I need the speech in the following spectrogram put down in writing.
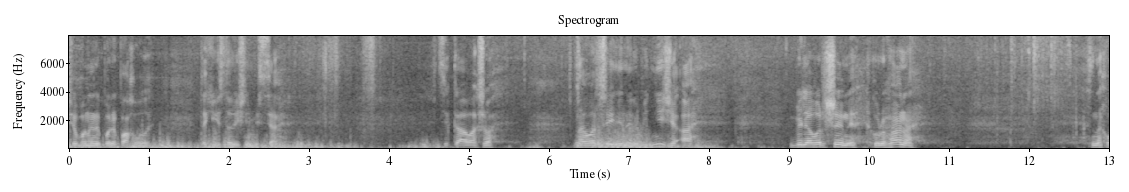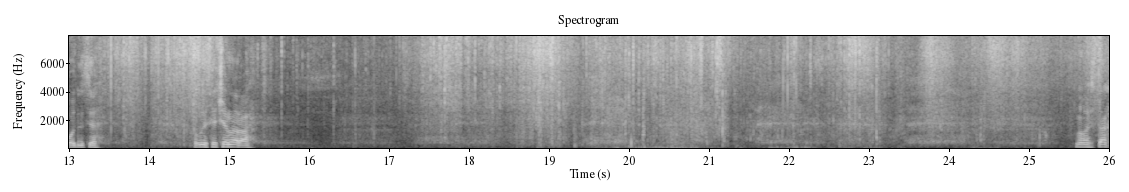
щоб вони не перепахували такі історичні місця. Цікаво, що на вершині не у підніжжі, а біля вершини кургана знаходиться лисяча нора. Ну ось так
